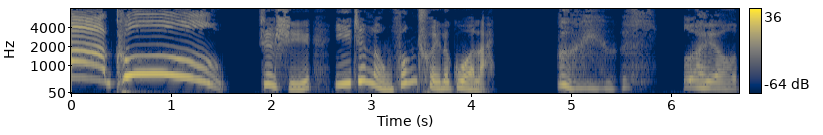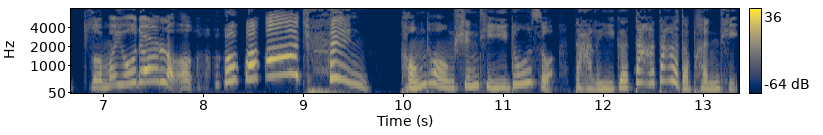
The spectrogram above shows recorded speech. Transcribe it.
啦！酷！这时一阵冷风吹了过来。哎呦，哎呀，怎么有点冷？啊啊！天！彤彤身体一哆嗦，打了一个大大的喷嚏。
